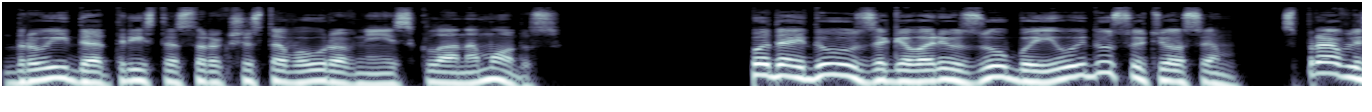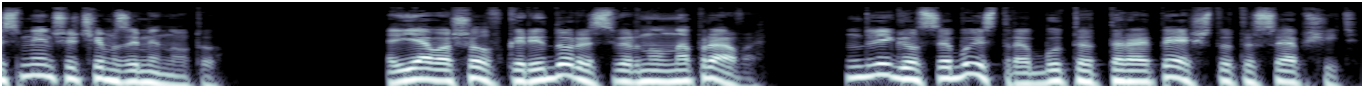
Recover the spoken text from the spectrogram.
друида 346 уровня из клана Модус. Подойду, заговорю зубы и уйду с утесом. Справлюсь меньше, чем за минуту. Я вошел в коридор и свернул направо. Двигался быстро, будто торопясь что-то сообщить.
